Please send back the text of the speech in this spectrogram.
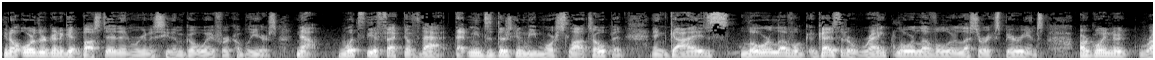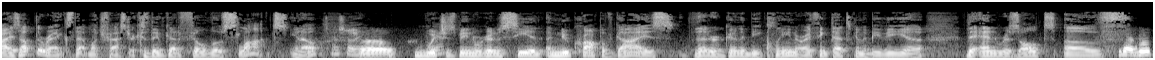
you know, or they're going to get busted and we're going to see them go away for a couple of years. Now, what's the effect of that? That means that there's going to be more slots open, and guys lower level, guys that are ranked lower level or lesser experienced, are going to rise up the ranks that much faster because they've got to fill those slots, you know. Essentially. So Which has been we're going to see a, a new crop of guys that are going to be cleaner. I think that's going to be the uh, the end result of Yeah, the,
